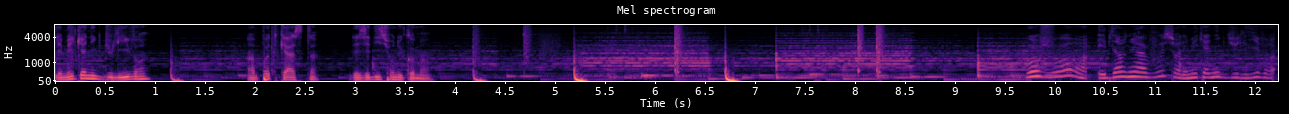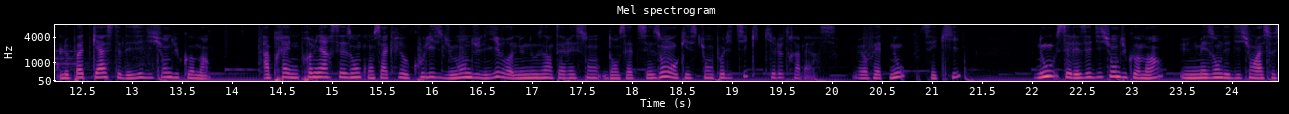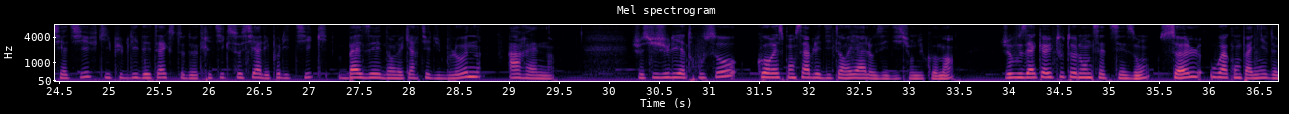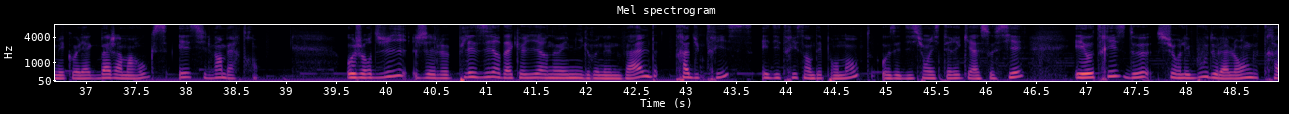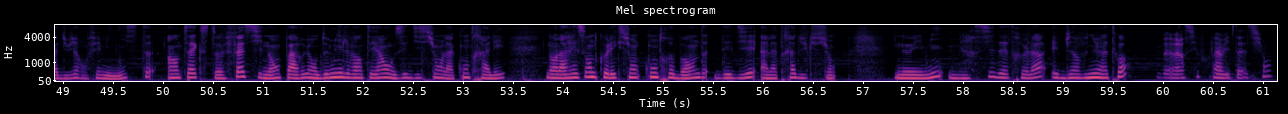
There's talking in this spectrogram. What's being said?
Les mécaniques du livre, un podcast des éditions du commun. Bonjour et bienvenue à vous sur Les mécaniques du livre, le podcast des éditions du commun. Après une première saison consacrée aux coulisses du monde du livre, nous nous intéressons dans cette saison aux questions politiques qui le traversent. Mais au fait, nous, c'est qui? Nous, c'est les éditions du commun, une maison d'édition associative qui publie des textes de critique sociale et politique basés dans le quartier du Blône, à Rennes. Je suis Juliette Rousseau, co-responsable éditoriale aux éditions du commun. Je vous accueille tout au long de cette saison, seule ou accompagnée de mes collègues Benjamin Roux et Sylvain Bertrand. Aujourd'hui, j'ai le plaisir d'accueillir Noémie Grunenwald, traductrice, éditrice indépendante aux éditions Hystériques et Associées et autrice de Sur les bouts de la langue, traduire en féministe, un texte fascinant paru en 2021 aux éditions La Contralée dans la récente collection Contrebande dédiée à la traduction. Noémie, merci d'être là et bienvenue à toi. Ben, merci pour l'invitation.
